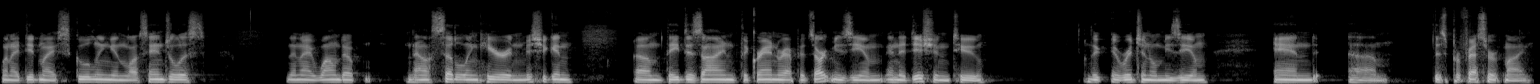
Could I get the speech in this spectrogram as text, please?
when I did my schooling in Los Angeles, then I wound up now settling here in Michigan. Um, they designed the Grand Rapids Art Museum in addition to the original museum. And um, this professor of mine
